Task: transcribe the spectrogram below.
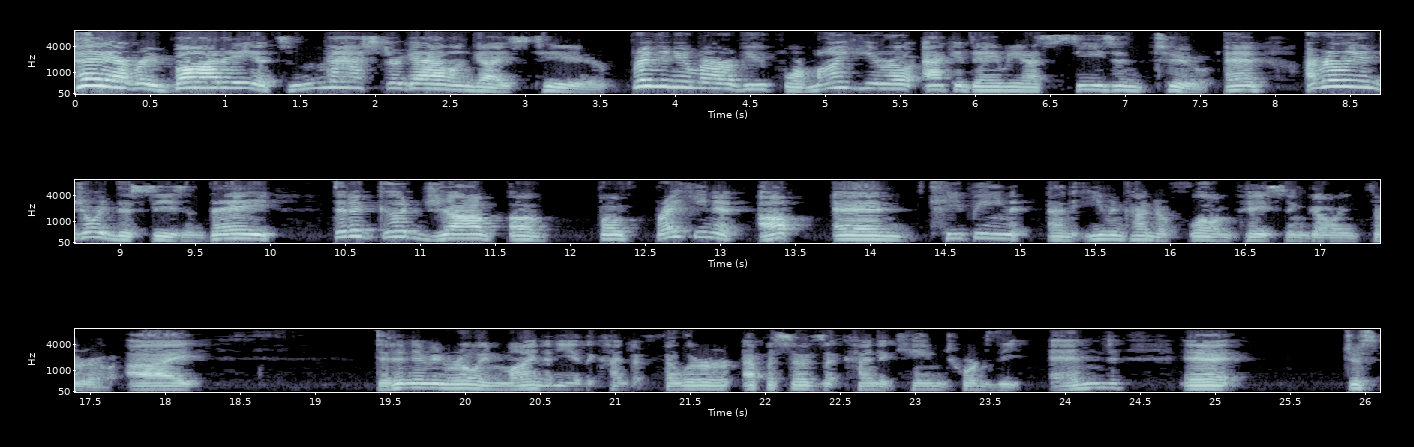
Hey everybody, it's Master Galengeist here, bringing you my review for My Hero Academia Season 2. And I really enjoyed this season. They did a good job of both breaking it up and keeping an even kind of flow and pacing going through. I didn't even really mind any of the kind of filler episodes that kind of came towards the end. It just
